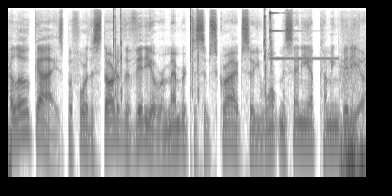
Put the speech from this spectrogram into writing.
Hello guys, before the start of the video remember to subscribe so you won't miss any upcoming video.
